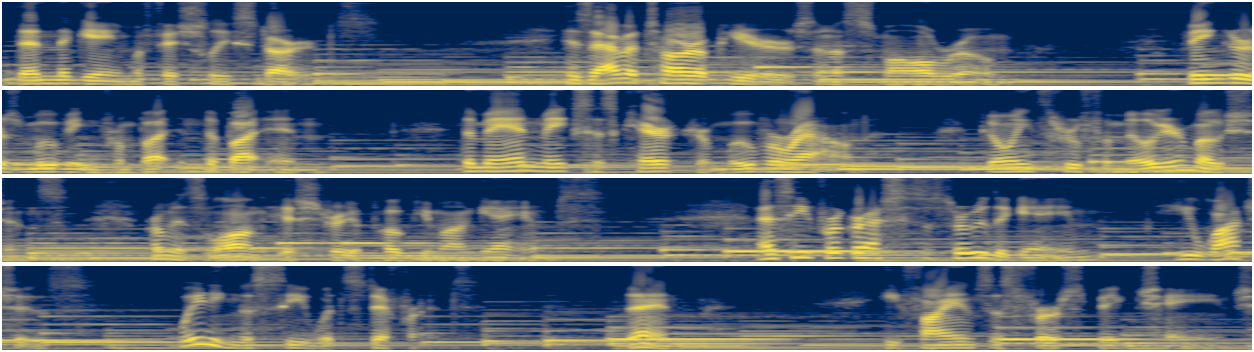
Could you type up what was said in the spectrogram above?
then the game officially starts. His avatar appears in a small room. Fingers moving from button to button, the man makes his character move around, going through familiar motions from his long history of Pokemon games. As he progresses through the game, he watches, waiting to see what's different. Then, he finds his first big change.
